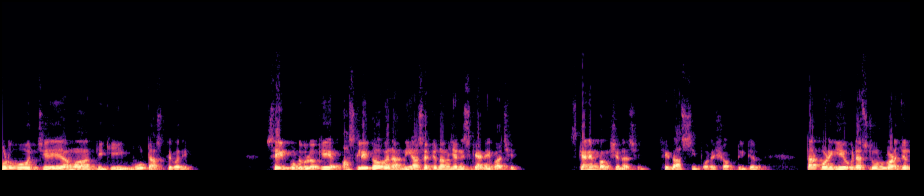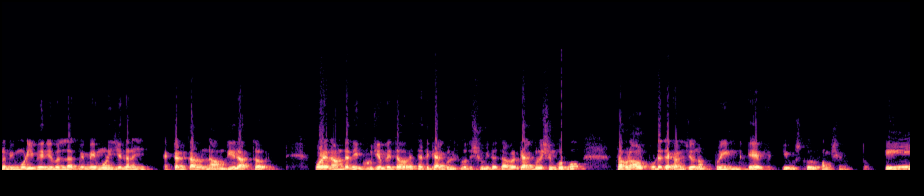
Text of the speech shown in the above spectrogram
করব যে আমার কী কী ইনপুট আসতে পারে। সেই ইনপুটগুলো কি আসলেই তো হবে না, নিয়ে আসার জন্য আমি জানি স্ক্যানেপ আছে স্ক্যানেপ ফাংশন আছে, সেটা আসছি পরে সব ডিটেল তারপরে গিয়ে ওটা স্টোর করার জন্য মেমোরি ভেরিয়েবল লাগবে মেমোরি যেখানে একটা কারোর নাম দিয়ে রাখতে হবে, পরে নামটা দিয়ে খুঁজে পেতে হবে, যাতে ক্যালকুলেট করতে সুবিধা। তারপর ক্যালকুলেশন করব, তারপর আউটপুটে দেখানোর জন্য প্রিন্ট এফ ইউজ করব ফাংশন তো এই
